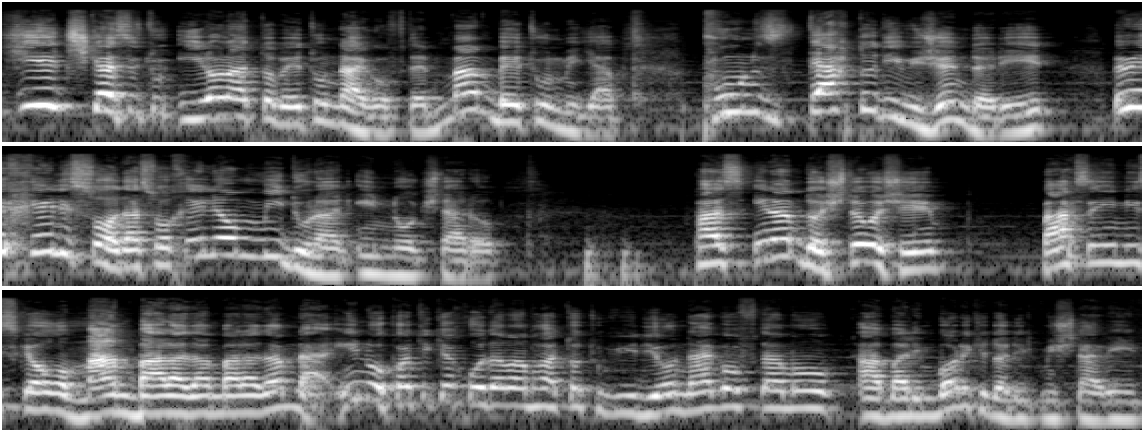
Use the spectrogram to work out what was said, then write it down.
هیچ کسی تو ایران حتی بهتون نگفته. من بهتون میگم 15 تا دیویژن دارید؟ ببین خیلی ساده است و خیلی هم می‌دونن این نکته رو. پس اینم داشته باشیم. بحث این نیست که آقا من بلدم بلدم نه. این نکاتی که خودم هم حتی تو ویدیو نگفتم و اولین باری که دارید میشنوید.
